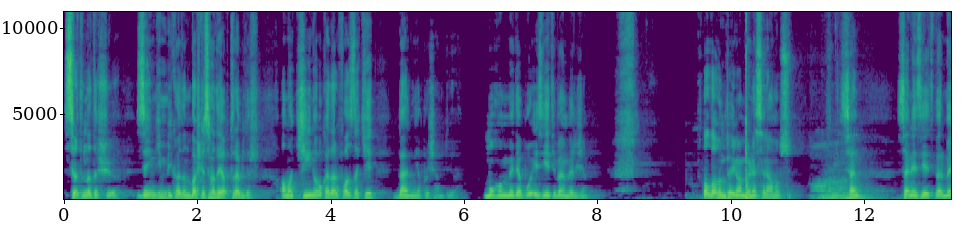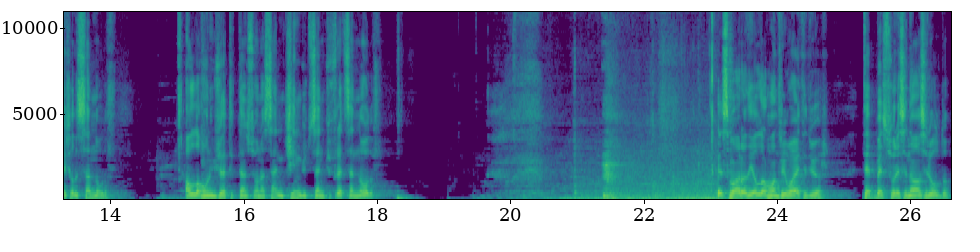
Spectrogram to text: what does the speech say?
Sırtında taşıyor. Zengin bir kadın başkasına da yaptırabilir. Ama kini o kadar fazla ki ben yapacağım diyor. Muhammed'e bu eziyeti ben vereceğim. Allah'ın peygamberine selam olsun. Amin. Sen sen eziyet vermeye çalışsan ne olur? Allah onu yücelttikten sonra sen kin gütsen, küfretsen ne olur? Esma radıyallahu anh rivayet ediyor. Tebbet suresi nazil oldu.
